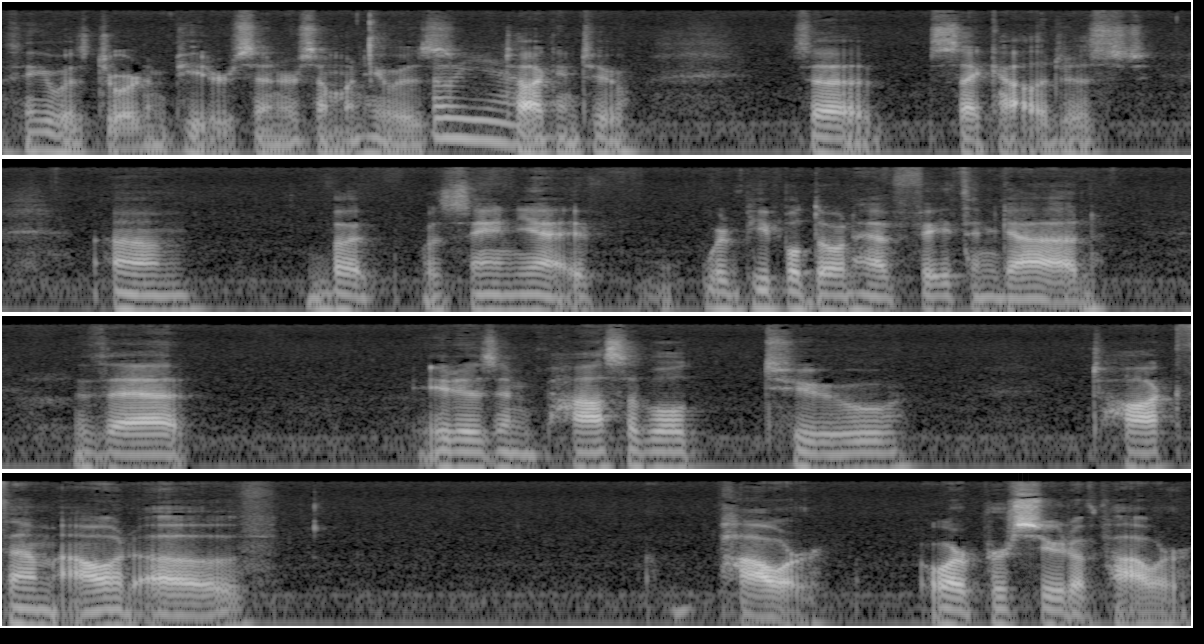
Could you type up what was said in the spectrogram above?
I think it was Jordan Peterson or someone he was Oh, yeah. talking to. He's a psychologist, um, but was saying, yeah, if when people don't have faith in God, that it is impossible to talk them out of power or pursuit of power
